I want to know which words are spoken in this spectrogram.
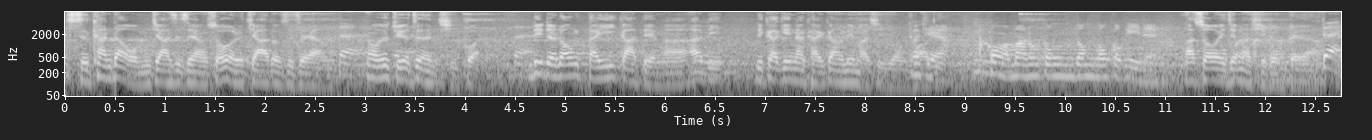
只看到我们家是这样，所有的家都是这样，对那我就觉得这很奇怪。对你的拢第一家庭啊，啊你你家囡仔开讲，你嘛是用而且公阿妈拢讲拢讲国语的。啊，所以这嘛是问题啊。对，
